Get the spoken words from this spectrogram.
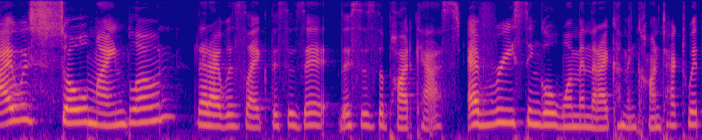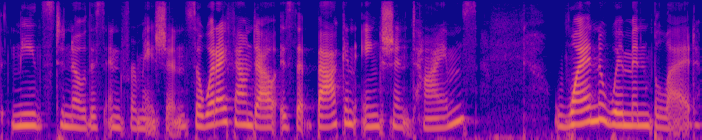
I was so mind blown that I was like, this is it. This is the podcast. Every single woman that I come in contact with needs to know this information. So, what I found out is that back in ancient times, when women bled,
